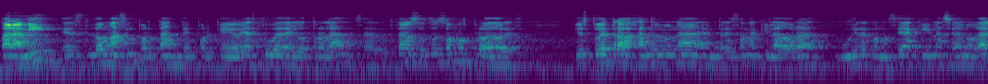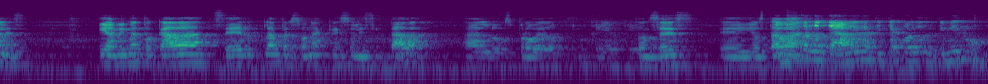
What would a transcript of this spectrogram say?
para mí, es lo más importante porque yo ya estuve del otro lado. O sea, nosotros somos proveedores. Yo estuve trabajando en una empresa maquiladora muy reconocida aquí en la ciudad de Nogales. Y a mí me tocaba ser la persona que solicitaba a los proveedores. Ok, ok. Entonces, eh, yo Entonces, estaba... cuando te hablan a ti, ¿te acuerdas de ti mismo?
